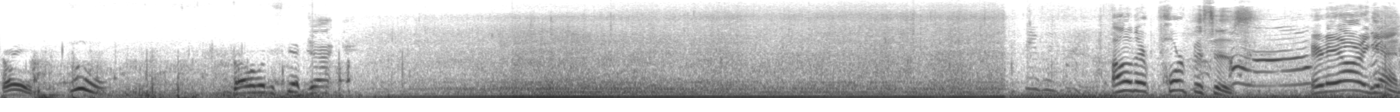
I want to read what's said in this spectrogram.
Trade. Bella with the skipjack. Oh, they're porpoises. Aw, Here they are again.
